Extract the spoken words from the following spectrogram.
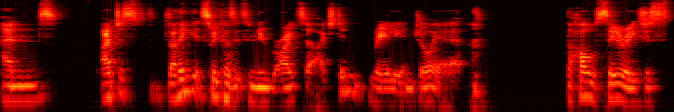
and I just I think it's because it's a new writer. I just didn't really enjoy it. The whole series just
